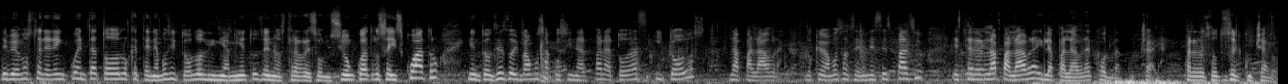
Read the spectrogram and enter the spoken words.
debemos tener en cuenta todo lo que tenemos y todos los lineamientos de nuestra resolución 464 y entonces hoy vamos a cocinar para todas y todos la palabra. Lo que vamos a hacer en este espacio es tener la palabra y la palabra con la cuchara. Para nosotros el cucharón.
